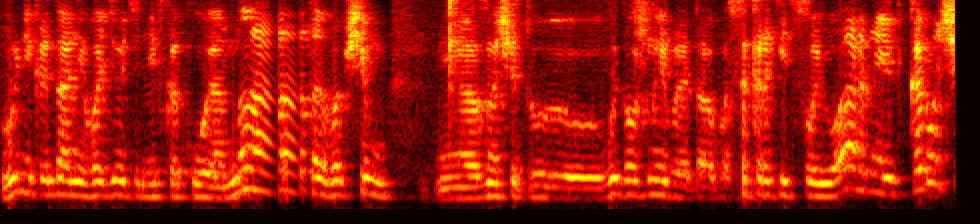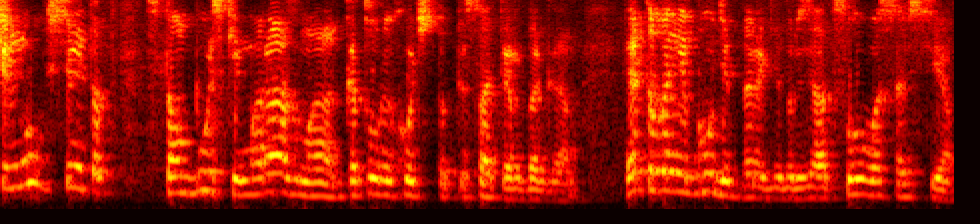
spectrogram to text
Вы никогда не войдете ни в какое НАТО. В общем, значит, э, вы должны это, сократить свою армию. Короче, ну, все этот стамбульский маразм, а, который хочет подписать Эрдоган. Этого не будет, дорогие друзья, от слова совсем.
